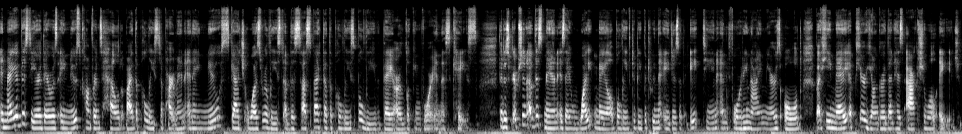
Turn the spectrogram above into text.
In May of this year, there was a news conference held by the police department, and a new sketch was released of the suspect that the police believe they are looking for in this case. The description of this man is a white male believed to be between the ages of 18 and 49 years old, but he may appear younger than his actual age.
